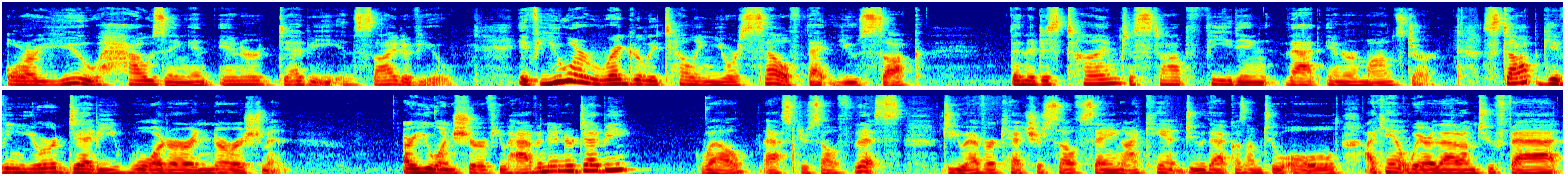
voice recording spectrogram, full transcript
Or are you housing an inner Debbie inside of you? If you are regularly telling yourself that you suck, then it is time to stop feeding that inner monster. Stop giving your Debbie water and nourishment. Are you unsure if you have an inner Debbie? Well, ask yourself this Do you ever catch yourself saying, I can't do that because I'm too old? I can't wear that, I'm too fat.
